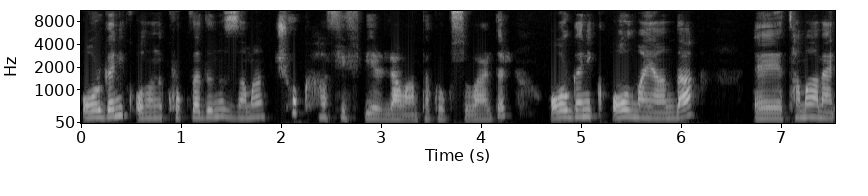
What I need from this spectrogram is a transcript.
organik olanı kokladığınız zaman çok hafif bir lavanta kokusu vardır. Organik olmayan da e, tamamen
